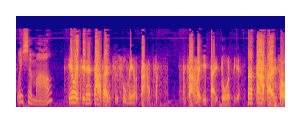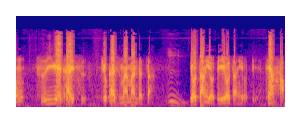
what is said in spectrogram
为什么？因为今天大盘指数没有大涨，涨了一百多点。那大盘从十一月开始就开始慢慢的涨，嗯，有涨有跌，有涨有跌，这样好。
